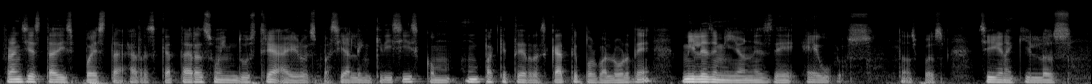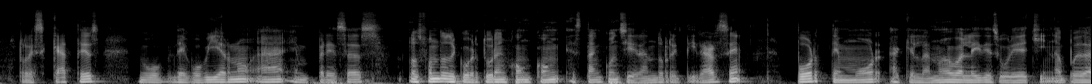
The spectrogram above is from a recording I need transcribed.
Francia está dispuesta a rescatar a su industria aeroespacial en crisis con un paquete de rescate por valor de miles de millones de euros. Entonces, pues siguen aquí los rescates de gobierno a empresas. Los fondos de cobertura en Hong Kong están considerando retirarse por temor a que la nueva ley de seguridad de China pueda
